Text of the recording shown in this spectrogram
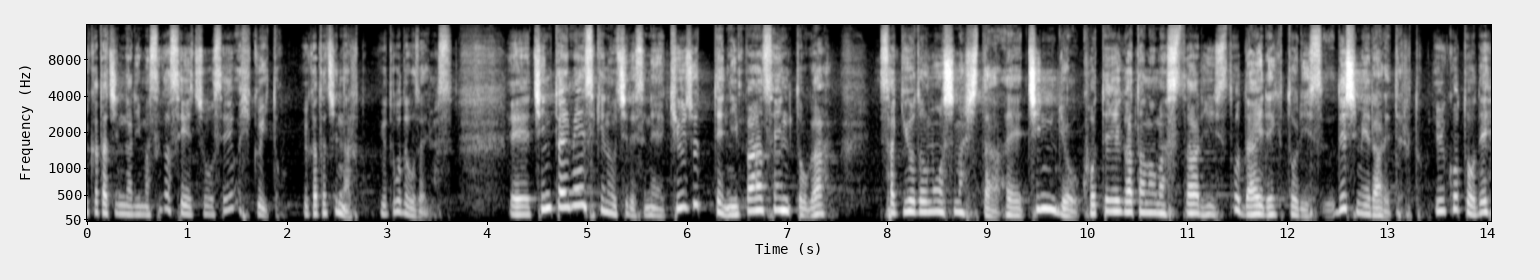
う形になりますが成長性は低いという形になるというところでございます。賃貸面積のうちですね90.2%が先ほど申しました賃料固定型のマスターリースとダイレクトリースで占められているということで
